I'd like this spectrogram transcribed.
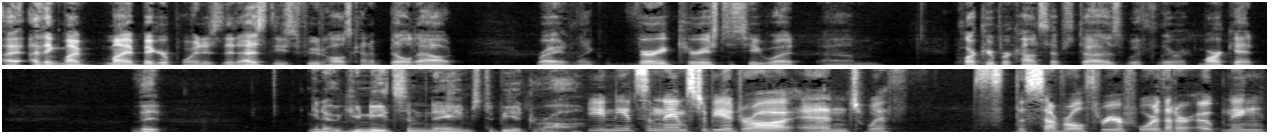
I, I think my my bigger point is that as these food halls kind of build out, right? Like very curious to see what um, Clark Cooper Concepts does with Lyric Market. That you know you need some names to be a draw. You need some names to be a draw, and with the several three or four that are opening,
